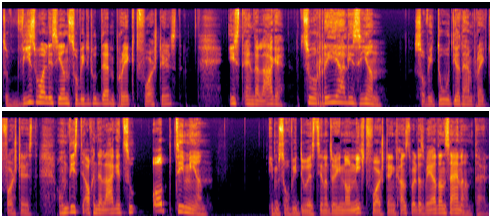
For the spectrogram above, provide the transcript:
zu visualisieren, so wie du dein Projekt vorstellst? Ist er in der Lage zu realisieren, so wie du dir dein Projekt vorstellst? Und ist er auch in der Lage zu optimieren? Ebenso wie du es dir natürlich noch nicht vorstellen kannst, weil das wäre ja dann sein Anteil.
